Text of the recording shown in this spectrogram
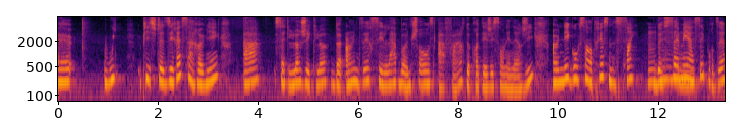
Euh, oui. Puis je te dirais, ça revient à cette logique-là de, un, dire c'est la bonne chose à faire, de protéger son énergie, un égocentrisme sain de s'aimer assez pour dire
